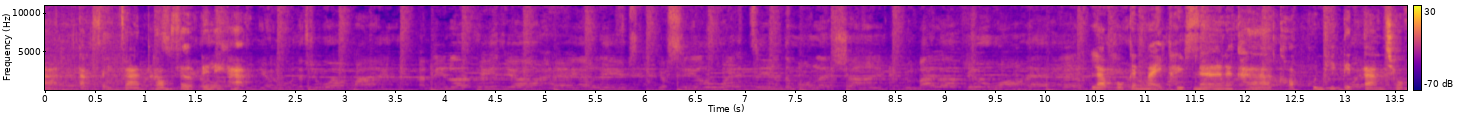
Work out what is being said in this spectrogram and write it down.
านตักใส่จานพร้อมเสิร์ฟได้เลยค่ะ แล้วพบกันใหม่คลิปหน้านะคะ ขอบคุณที่ติดตามชม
